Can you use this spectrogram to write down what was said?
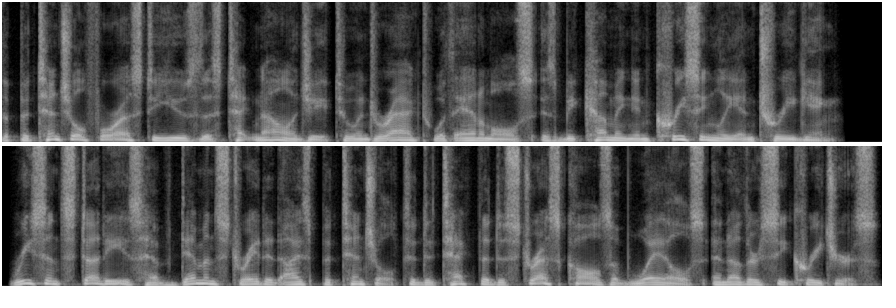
the potential for us to use this technology to interact with animals is becoming increasingly intriguing. Recent studies have demonstrated AI's potential to detect the distress calls of whales and other sea creatures,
